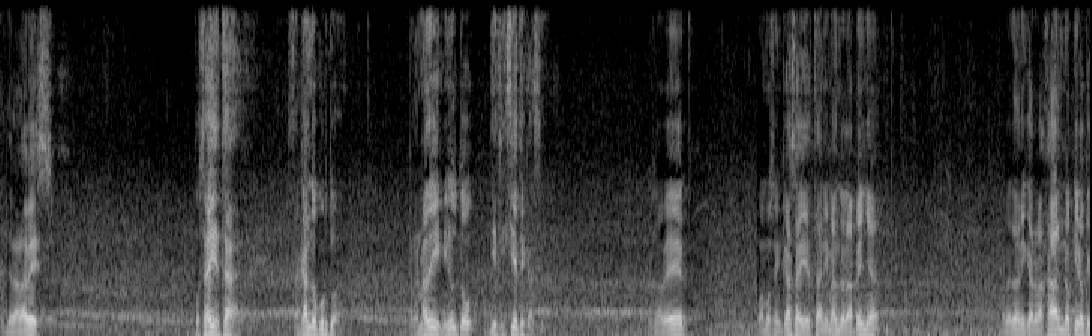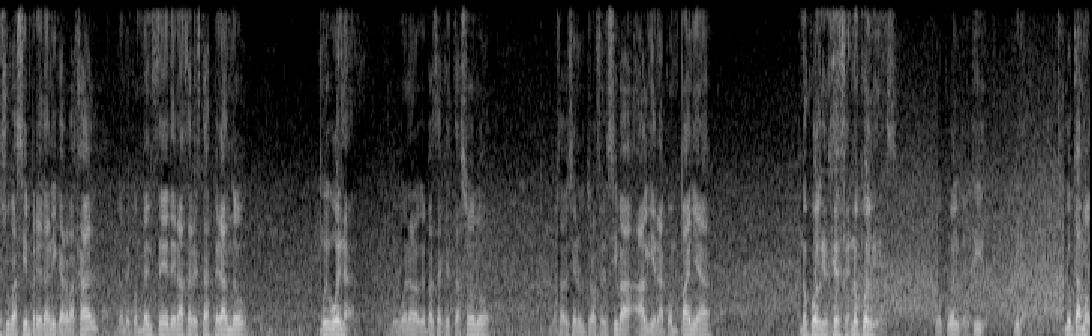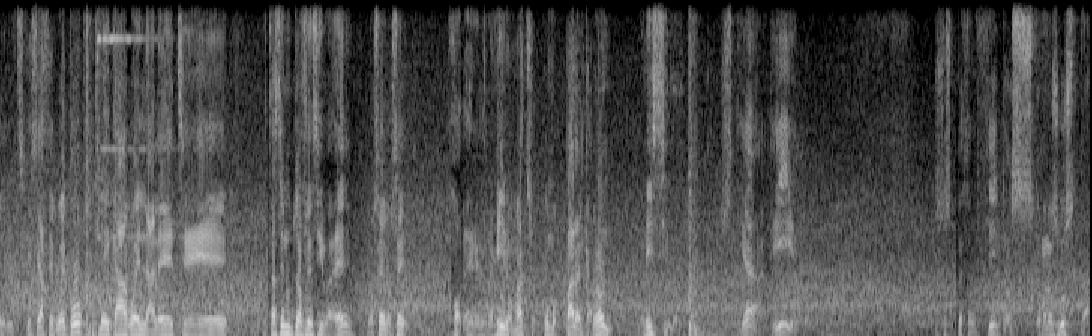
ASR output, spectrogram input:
El del Alavés. Pues ahí está. Sacando Courtois. Para el Madrid, minuto 17 casi. Vamos a ver. Vamos en casa, ahí está animando la peña. A ver, Dani Carvajal. No quiero que suba siempre Dani Carvajal. No me convence. De Nazar está esperando. Muy buena. Muy buena. Lo que pasa es que está solo. A ver si en ultraofensiva alguien acompaña. No cuelgues, jefe, no cuelgues. No cuelgo, tío. Mira. Luka Modric, que se hace hueco. Me cago en la leche. Estás en ultraofensiva, ¿eh? Lo sé, lo sé. Joder, el Remiro, macho. ¿Cómo para el cabrón? Buenísimo. Hostia, tío. Esos pezoncitos, como nos gusta.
